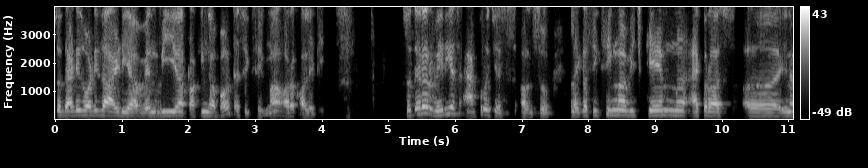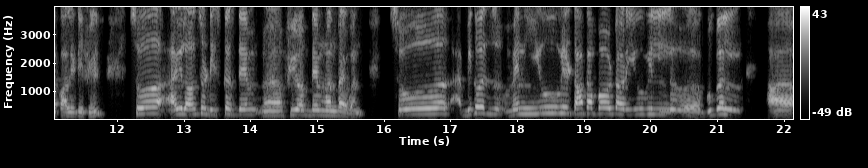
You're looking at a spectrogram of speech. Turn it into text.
so that is what is the idea when we are talking about a six sigma or a quality. So there are various approaches also like a six sigma which came across uh, in a quality field. So i will also discuss them uh, few of them one by one so, because when you will talk about or you will uh, Google uh,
